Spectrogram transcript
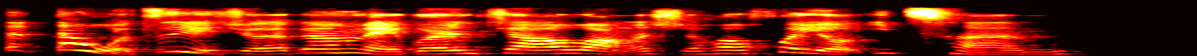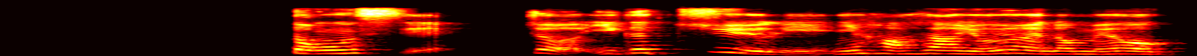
但但我自己觉得跟美国人交往的时候会有一层东西，就一个距离，你好像永远都没有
